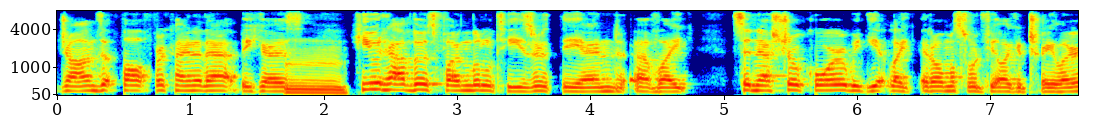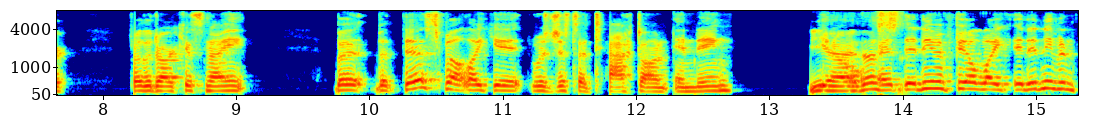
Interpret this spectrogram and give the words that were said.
Johns at fault for kind of that because Mm, he would have those fun little teasers at the end of like Sinestro Corps. We'd get like it almost would feel like a trailer for The Darkest Night. But but this felt like it was just a tacked on ending. You yeah, know? that's it didn't even feel like it didn't even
